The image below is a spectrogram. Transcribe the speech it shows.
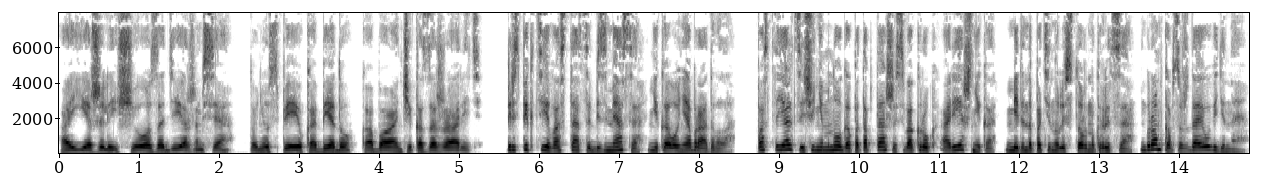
А ежели еще задержимся, то не успею к обеду кабанчика зажарить». Перспектива остаться без мяса никого не обрадовала. Постояльцы, еще немного потоптавшись вокруг орешника, медленно потянулись в сторону крыльца, громко обсуждая увиденное.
